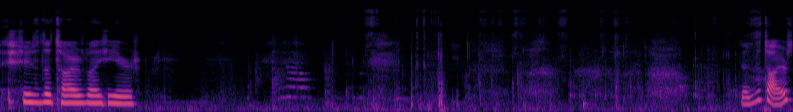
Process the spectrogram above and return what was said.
Here's the tires right here. There's the tires.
